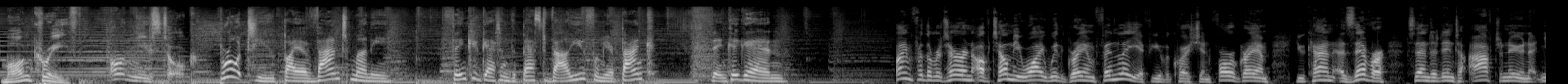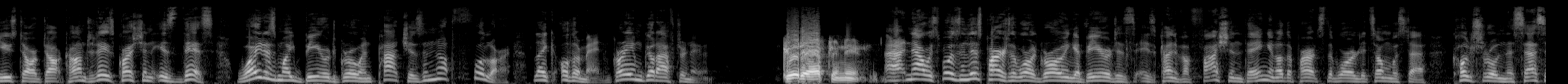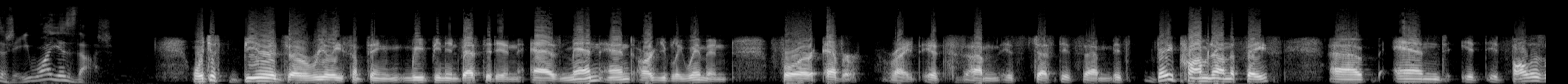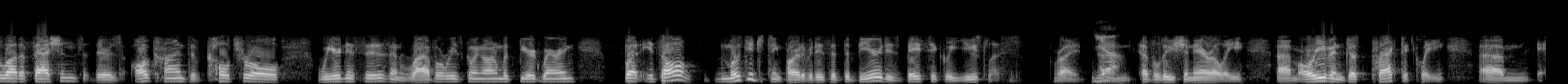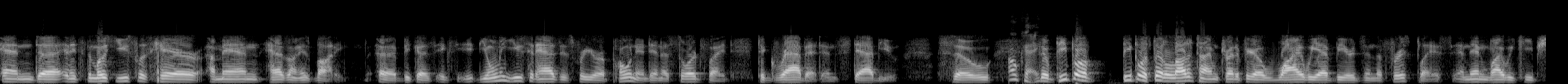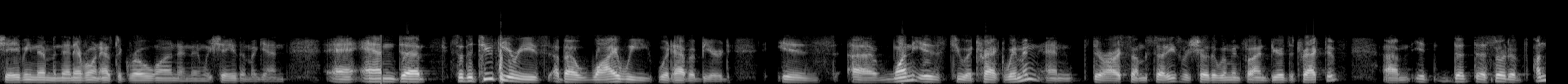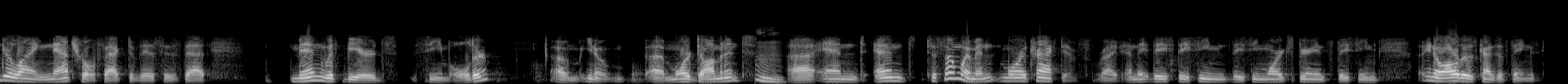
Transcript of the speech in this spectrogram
Moncrieff on News Talk. Brought to you by Avant Money. Think you're getting the best value from your bank? Think again. Time for the return of Tell Me Why with Graham Finlay. If you have a question for Graham, you can, as ever, send it into afternoon at newstalk.com. Today's question is this Why does my beard grow in patches and not fuller like other men? Graham, good afternoon. Good afternoon. Uh, now, I suppose in this part of the world, growing a beard is, is kind of a fashion thing. In other parts of the world, it's almost a cultural necessity. Why is that? Well, just beards are really something we've been invested in as men and arguably women forever. Right? It's um, it's just it's um, it's very prominent on the face, uh, and it it follows a lot of fashions. There's all kinds of cultural weirdnesses and rivalries going on with beard wearing. But it's all the most interesting part of it is that the beard is basically useless, right? Yeah. Um, evolutionarily, um, or even just practically, um, and uh, and it's the most useless hair a man has on his body. Uh, because it's, it, the only use it has is for your opponent in a sword fight to grab it and stab you. So, okay. so people people have spent a lot of time trying to figure out why we have beards in the first place, and then why we keep shaving them, and then everyone has to grow one, and then we shave them again. And uh, so the two theories about why we would have a beard is uh, one is to attract women, and there are some studies which show that women find beards attractive. Um, it, the, the sort of underlying natural fact of this is that men with beards seem older, um, you know, uh, more dominant, mm. uh, and and to some women more attractive, right? And they, they they seem they seem more experienced. They seem, you know, all those kinds of things.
